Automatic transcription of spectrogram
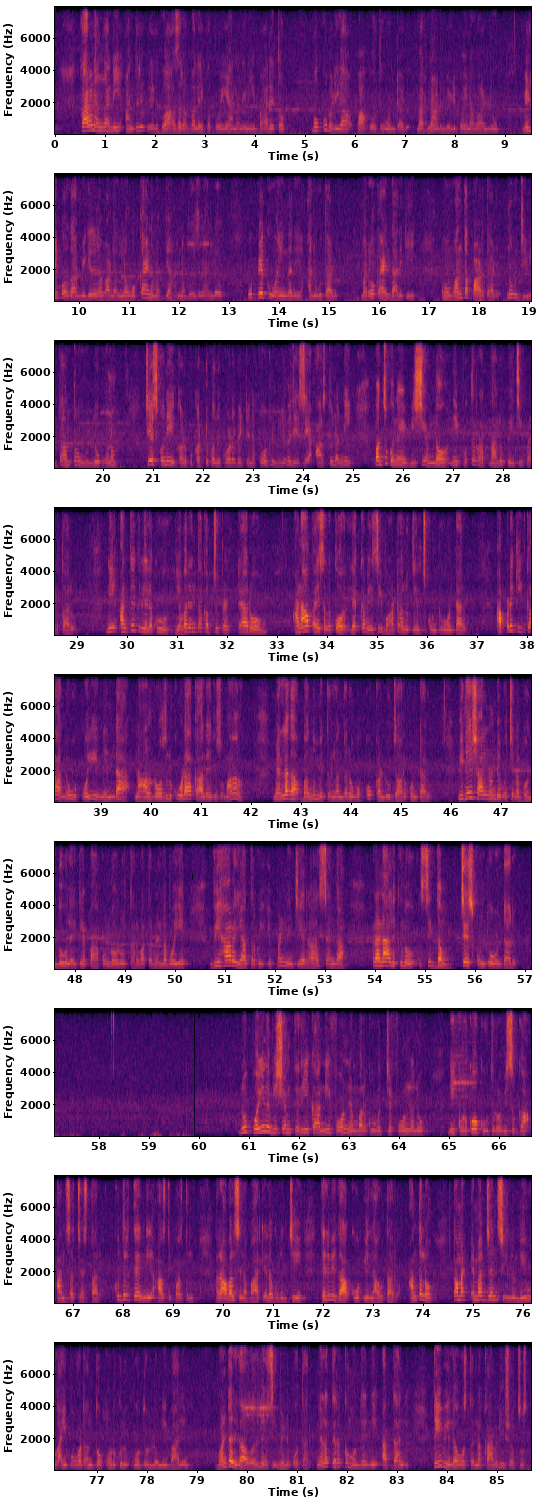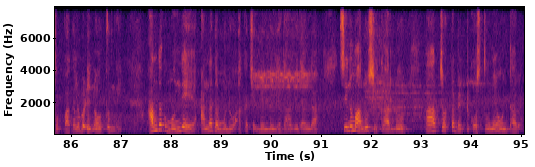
కారణంగా నీ అంతరిక్రియలకు హాజరవ్వలేకపోయానని నీ భార్యతో మొక్కుబడిగా వాపోతూ ఉంటాడు. మర్నాడు వెళ్ళిపోయిన వాళ్ళు వెళ్ళిపోగా మిగిలిన వాళ్ళల్లో ఒక్క ఆయన మధ్యాహ్న భోజనంలో ఉప్పెక్కువైందని అలుగుతాడు. మరొక ఆయన దానికి వంత పాడతాడు. నువ్వు జీవితాంతం ఒళ్ళు హూనం చేసుకొని కడుపు కట్టుకొని కూడబెట్టిన కోట్లు విలువ చేసే ఆస్తులన్నీ పంచుకునే విషయంలో నీ పుత్రరత్నాలు పేచీ పెడతారు. నీ అంత్యక్రియలకు ఎవరెంత ఖర్చు పెట్టారో అనా పైసలతో లెక్క వేసి వాటాలు తేల్చుకుంటూ ఉంటారు. అప్పటికింకా నువ్వు పోయి నిండా నాలుగు రోజులు కూడా కాలేదు సుమా. మెల్లగా బంధుమిత్రులందరూ ఒక్కొక్కళ్ళు జారుకుంటారు. విదేశాల నుండి వచ్చిన బంధువులైతే పదకొండో రోజు తర్వాత వెళ్ళబోయే విహారయాత్రకు ఇప్పటి నుంచే రహస్యంగా ప్రణాళికలు సిద్ధం చేసుకుంటూ ఉంటారు. నువ్వు పోయిన విషయం తెలియక నీ ఫోన్ నెంబర్కు వచ్చే ఫోన్లను నీ కొడుకో కూతురో విసుగ్గా ఆన్సర్ చేస్తారు. కుదిరితే నీ ఆస్తిపాస్తులు రావాల్సిన బాకీల గురించి తెలివిగా కూపీ లాగుతారు. అంతలో తమ ఎమర్జెన్సీలు లీవ్ అయిపోవడంతో కొడుకులు కూతుళ్ళు నీ భార్యను ఒంటరిగా వదిలేసి వెళ్ళిపోతారు. నెల తిరక్క ముందే నీ అర్ధాంగి టీవీలో వస్తున్న కామెడీ షో చూస్తూ పగలబడి నవ్వుతుంది. అందుకు ముందే అన్నదమ్ములు అక్క చెల్లెళ్ళు యథావిధంగా సినిమాలు షికార్లు ఆ, చుట్టబెట్టుకొస్తూనే ఉంటారు.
